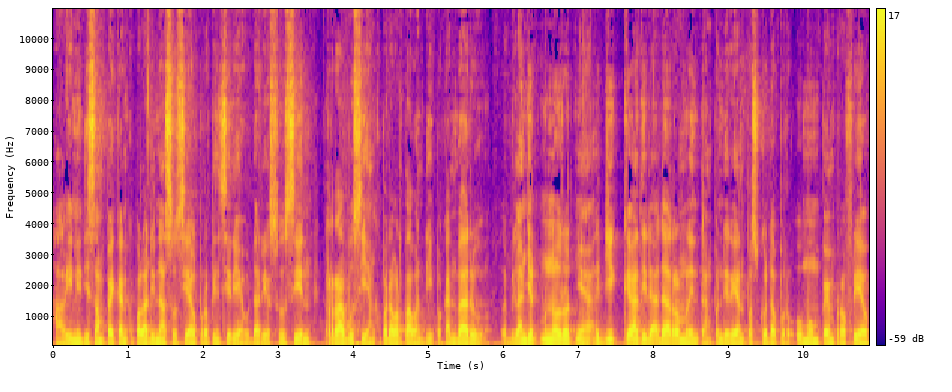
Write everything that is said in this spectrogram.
Hal ini disampaikan Kepala Dinas Sosial Provinsi Riau Darius Husin Rabu siang kepada wartawan di Pekanbaru. Lebih lanjut menurutnya, jika tidak ada rel melintang, pendirian posko dapur umum Pemprov Riau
